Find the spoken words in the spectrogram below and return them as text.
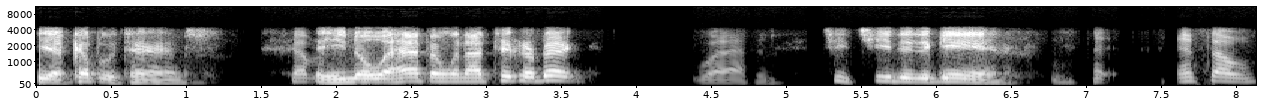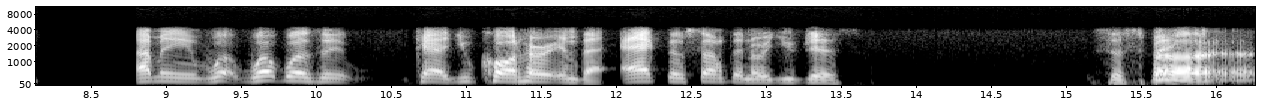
Yeah, a couple of times. Couple- And you know what happened when I took her back? what happened? She cheated again. And so, I mean, what what was it? Cat, you caught her in the act of something, or you just suspect? Uh,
